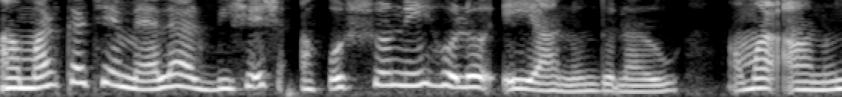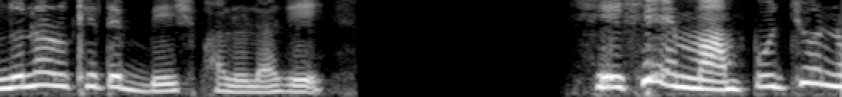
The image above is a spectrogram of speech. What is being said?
আমার কাছে মেলার বিশেষ আকর্ষণই হলো এই আনন্দনাড়ু। আমার আনন্দনাড়ু খেতে বেশ ভালো লাগে। শেষে মাম্পুর জন্য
